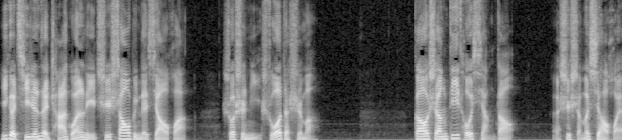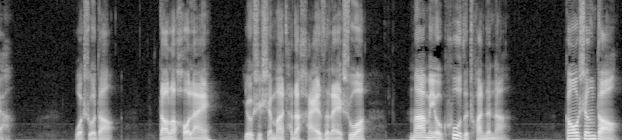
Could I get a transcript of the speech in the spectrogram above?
一个奇人在茶馆里吃烧饼的笑话，说是你说的，是吗？高升低头想到，是什么笑话呀？我说道：到了后来，又是什么？他的孩子来说，妈没有裤子穿的呢？高升道：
